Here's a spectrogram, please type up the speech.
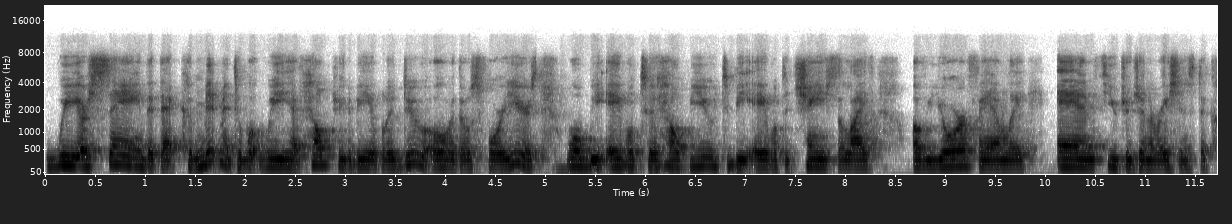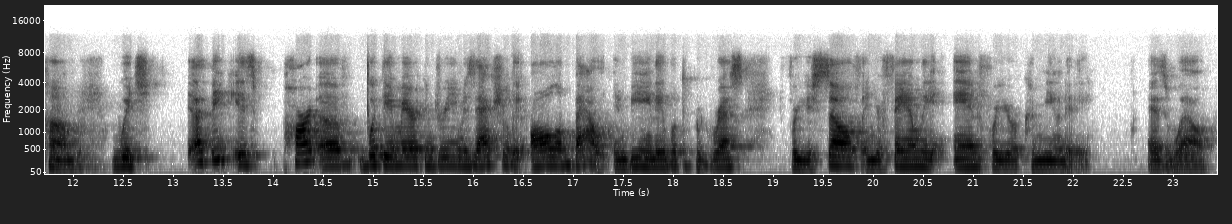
we are saying that that commitment to what we have helped you to be able to do over those four years will be able to help you to be able to change the life of your family and future generations to come, which I think is part of what the American dream is actually all about in being able to progress for yourself and your family and for your community as well.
